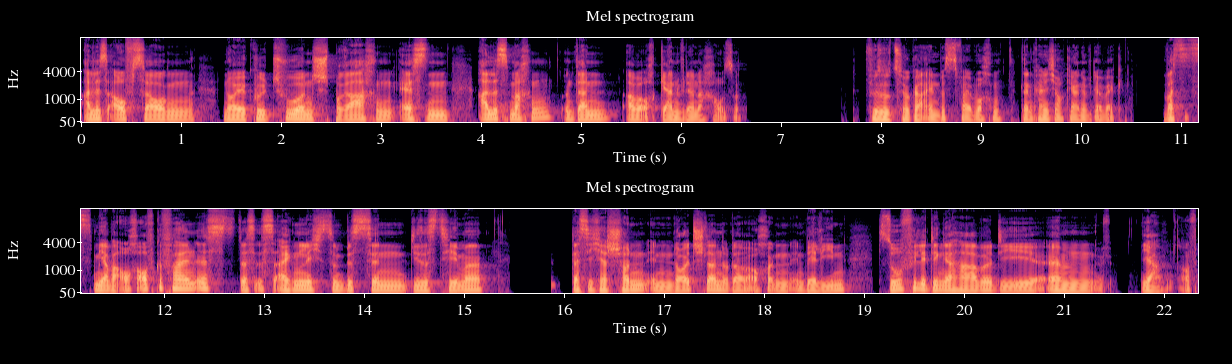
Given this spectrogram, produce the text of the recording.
alles aufsaugen, neue Kulturen, Sprachen, Essen, alles machen und dann aber auch gern wieder nach Hause. Für so circa ein bis zwei Wochen. Dann kann ich auch gerne wieder weg. Was mir aber auch aufgefallen ist, das ist eigentlich so ein bisschen dieses Thema, dass ich ja schon in Deutschland oder auch in, in Berlin so viele Dinge habe, die, ähm, ja, auf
